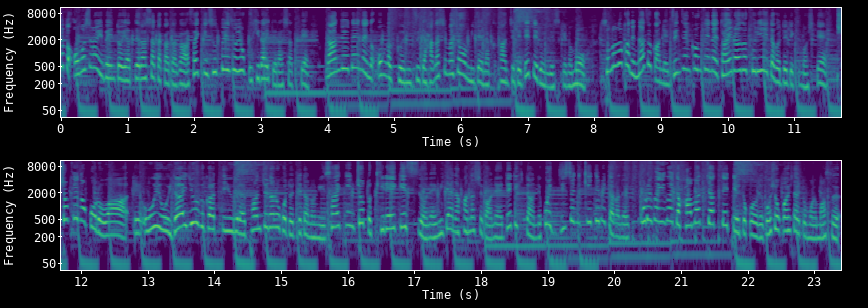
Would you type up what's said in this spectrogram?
ょっと面白いイベントをやってらっしゃった方が最近スペースをよく開いてらっしゃって、何十年代の音楽について話しましょうみたいな感じで出てるんですけども、その中でなぜかね、全然関係ないタイラー・ザ・クリエイターが出てきまして、初期の頃は、え、おいおい大丈夫かっていうぐらいパンチなること言ってたのに、最近ちょっと綺麗消すよね、みたいな話がね、出てきたんで、これ実際に聞いてみたらね、これが意外とハマっちゃってっていうところでご紹介したいと思います。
